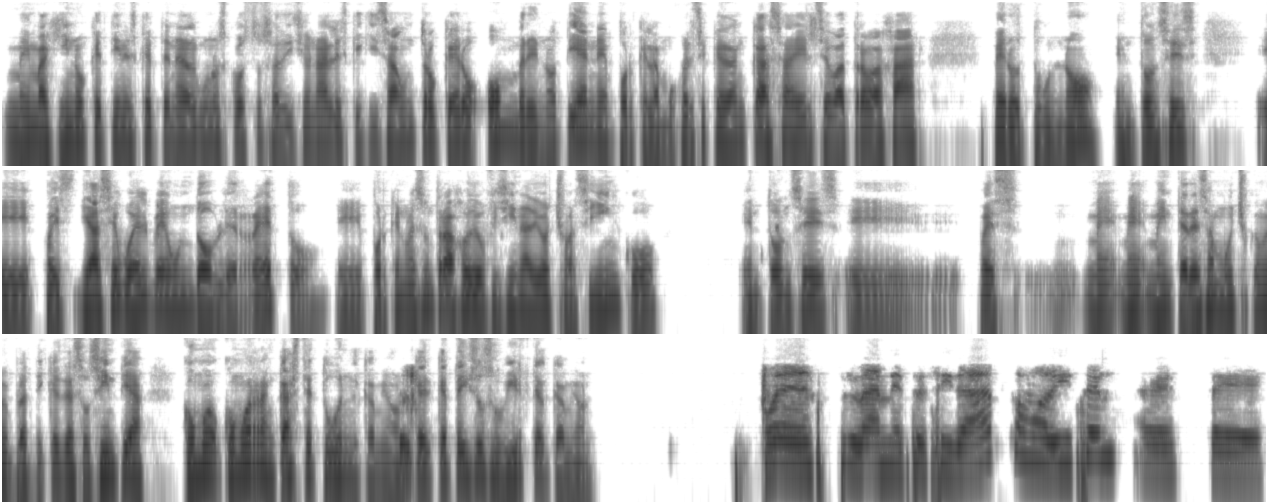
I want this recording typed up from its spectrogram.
me imagino que tienes que tener algunos costos adicionales que quizá un troquero hombre no tiene, porque la mujer se queda en casa, él se va a trabajar, pero tú no. Entonces, pues ya se vuelve un doble reto, porque no es un trabajo de oficina de 8 a 5. Entonces, eh, pues me, me- me interesa mucho que me platiques de eso. Cintia, ¿cómo, cómo arrancaste tú en el camión? ¿Qué, qué te hizo subirte al camión? Pues la necesidad, como dicen, este,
